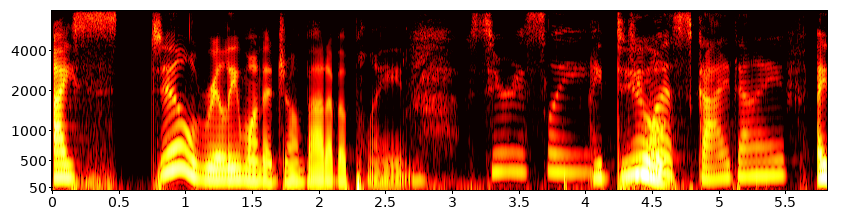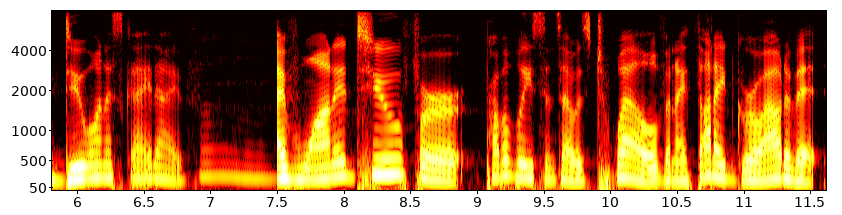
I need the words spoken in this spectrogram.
I still really want to jump out of a plane. Seriously? I do. Do you want to skydive? I do want to skydive. Mm. I've wanted to for probably since I was 12 and I thought I'd grow out of it,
